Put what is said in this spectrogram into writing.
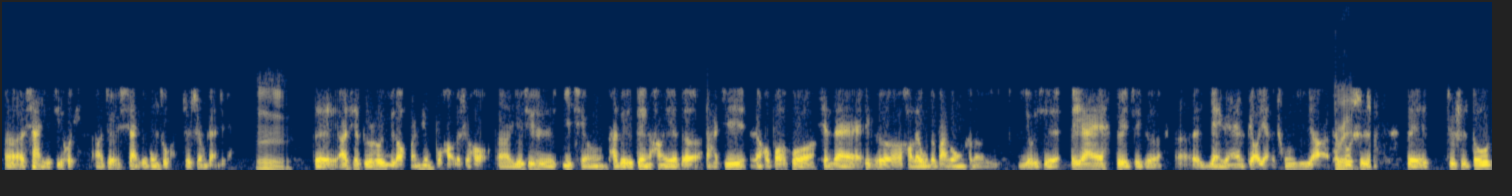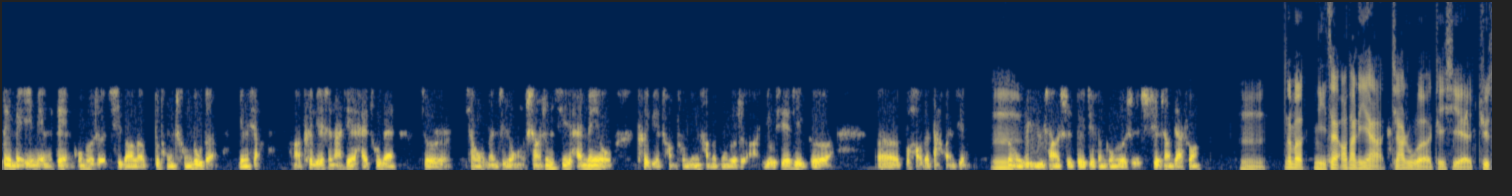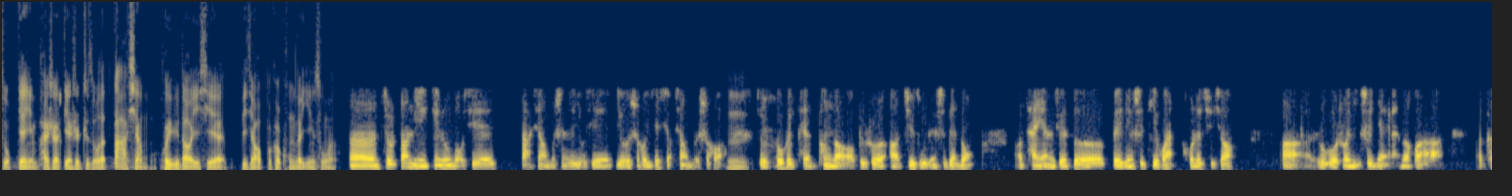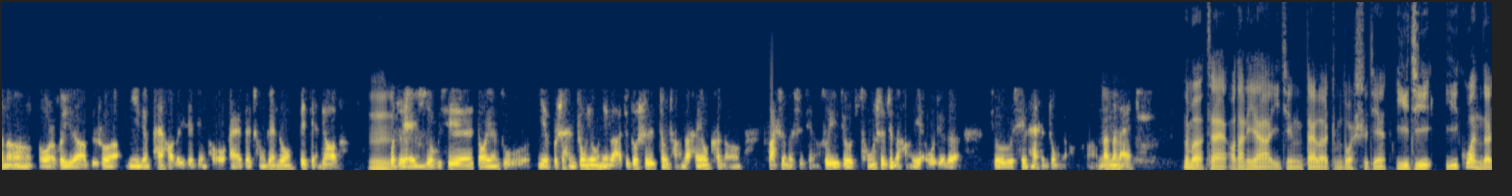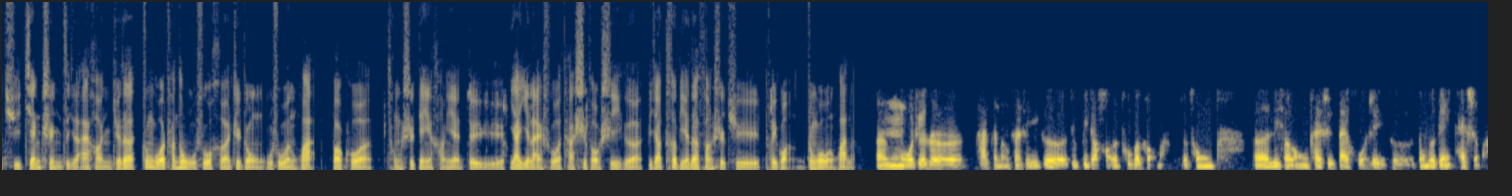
呃下一个机会啊，就下一个工作，就是这种感觉。嗯对，而且比如说遇到环境不好的时候，呃，尤其是疫情，它对电影行业的打击，然后包括现在这个好莱坞的罢工，可能有一些 AI 对这个呃演员表演的冲击啊，它都是对，就是都对每一名电影工作者起到了不同程度的影响。啊，特别是那些还处在就是像我们这种上升期还没有特别闯出名堂的工作者啊，有些这个呃不好的大环境，嗯更嗯无疑上是对这份工作是雪上加霜。嗯。那么你在澳大利亚加入了这些剧组、电影拍摄、电视制作的大项目，会遇到一些比较不可控的因素吗？呃，就是当你进入某些大项目，甚至有些有的时候一些小项目的时候啊，嗯就都会碰碰到，比如说啊，剧组人事变动，啊，参演的角色被临时替换或者取消，啊，如果说你是演员的话，呃，可能偶尔会遇到，比如说你已经拍好的一些镜头，哎，在成片中被剪掉了，嗯，或者有些导演组也不是很重用你了，这都是正常的，很有可能发生的事情。所以就从事这个行业，我觉得就心态很重要啊，慢慢来。那么在澳大利亚已经待了这么多时间，以及一贯的去坚持你自己的爱好，你觉得中国传统武术和这种武术文化，包括从事电影行业，对于亚裔来说，它是否是一个比较特别的方式去推广中国文化呢？嗯，我觉得它可能算是一个就比较好的突破口嘛，就从呃李小龙开始带火这个动作电影开始嘛，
